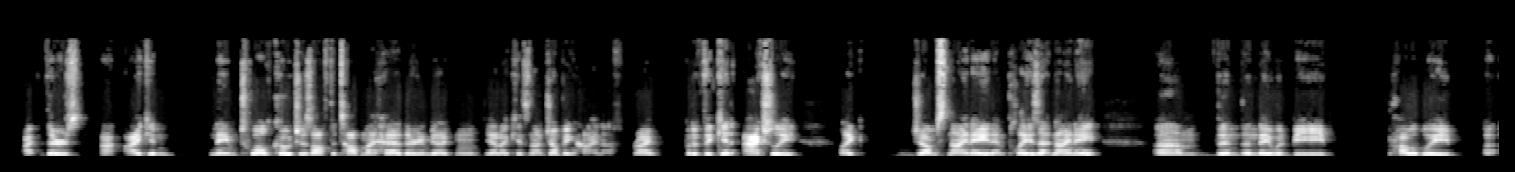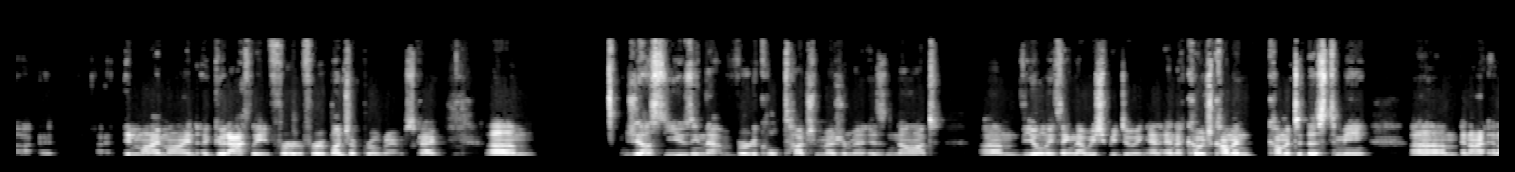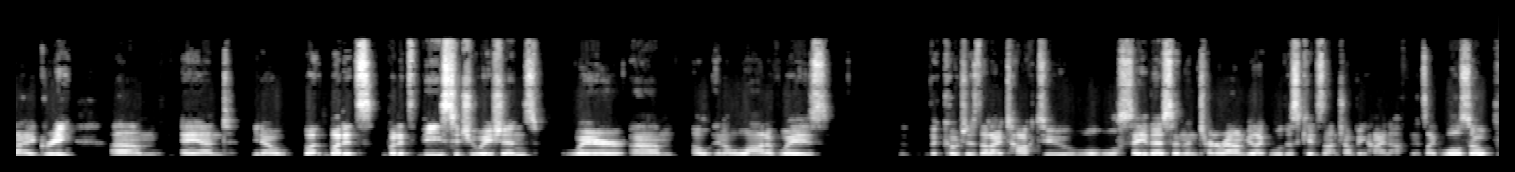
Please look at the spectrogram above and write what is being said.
I, there's I, I, can name 12 coaches off the top of my head. They're gonna be like, mm, yeah, that kid's not jumping high enough, right? But if the kid actually like jumps nine eight and plays at nine eight, um, then then they would be probably, uh, in my mind, a good athlete for for a bunch of programs. Okay, um, just using that vertical touch measurement is not um, the only thing that we should be doing. And, and a coach comment commented this to me, um, and I and I agree. Um, and you know, but but it's but it's these situations where um, in a lot of ways the coaches that I talk to will, will say this and then turn around and be like, well, this kid's not jumping high enough. And it's like, well, so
